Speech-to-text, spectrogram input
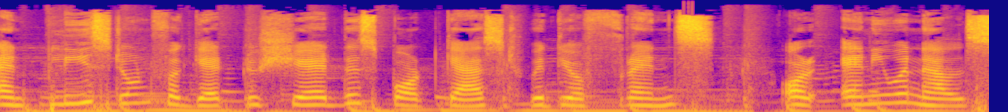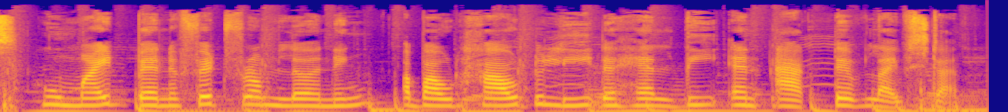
and please don't forget to share this podcast with your friends or anyone else who might benefit from learning about how to lead a healthy and active lifestyle.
